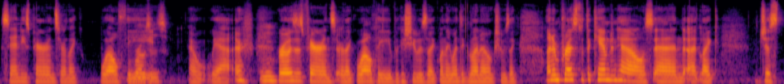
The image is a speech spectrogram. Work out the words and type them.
Sandy's parents are like wealthy. Roses. Oh yeah, Rose's parents are like wealthy because she was like when they went to Glen Oak, she was like unimpressed with the Camden house and uh, like just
